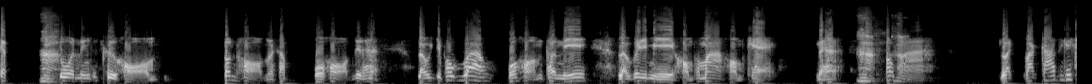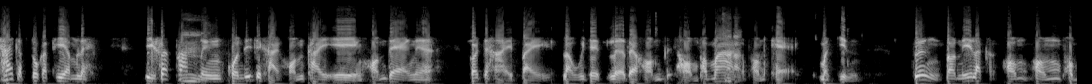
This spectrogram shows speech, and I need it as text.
กระอีกตัวหนึ่งก็คือหอม ต้นหอมนะครับ หัวหอมนี่นะฮะเราจะพบว่าหัวหอมตอนนี้ เราก็จะมีหอมพม่าหอมแขกนะฮะฮะเข้ามาหลักหลักการคล้ายๆ กับตัวกระเทียมเลย อีกสักพักอืมหนึ่งคนที่จะขายหอมไทยเอง หอมแดงเนี่ยก็จะหายไป เราก็จะเหลือแต่หอมหอมพม่ากับหอมแขกมากิน ซึ่งตอนนี้ราคาหอมหอมหอม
